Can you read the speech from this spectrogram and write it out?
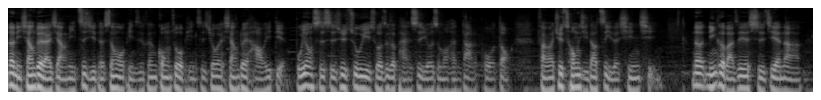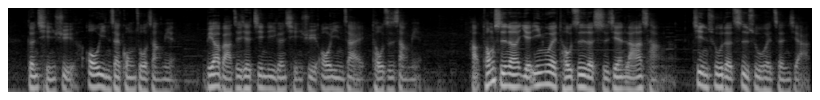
那你相对来讲，你自己的生活品质跟工作品质就会相对好一点，不用时时去注意说这个盘势有什么很大的波动，反而去冲击到自己的心情。那宁可把这些时间啊跟情绪 all in 在工作上面，不要把这些精力跟情绪 all in 在投资上面。好，同时呢，也因为投资的时间拉长，进出的次数会增加，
